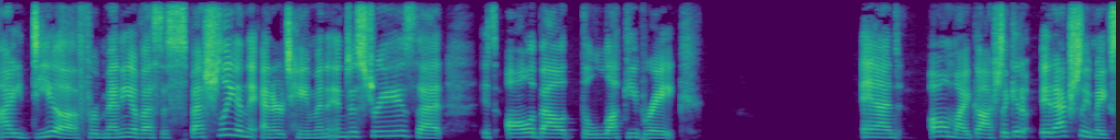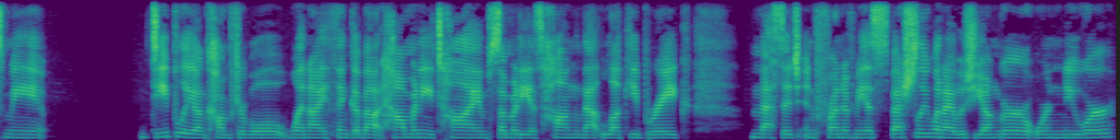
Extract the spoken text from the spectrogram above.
idea for many of us, especially in the entertainment industries, that it's all about the lucky break. And oh my gosh, like it it actually makes me deeply uncomfortable when I think about how many times somebody has hung that lucky break message in front of me, especially when I was younger or newer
